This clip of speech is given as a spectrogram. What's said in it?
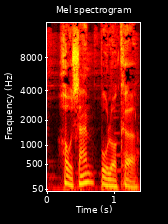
后山布洛克。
